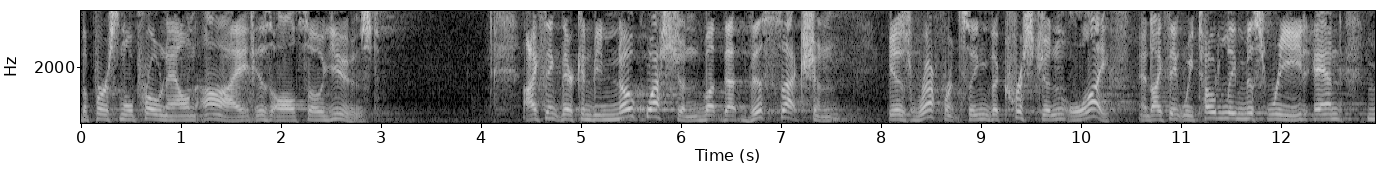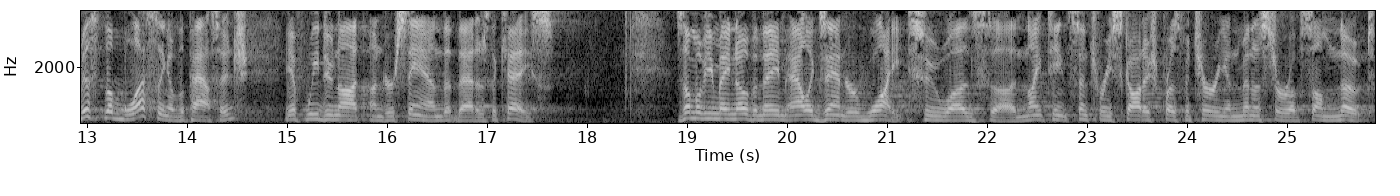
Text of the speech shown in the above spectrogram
The personal pronoun I is also used. I think there can be no question but that this section is referencing the Christian life. And I think we totally misread and miss the blessing of the passage if we do not understand that that is the case. Some of you may know the name Alexander Whyte, who was a 19th century Scottish Presbyterian minister of some note.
